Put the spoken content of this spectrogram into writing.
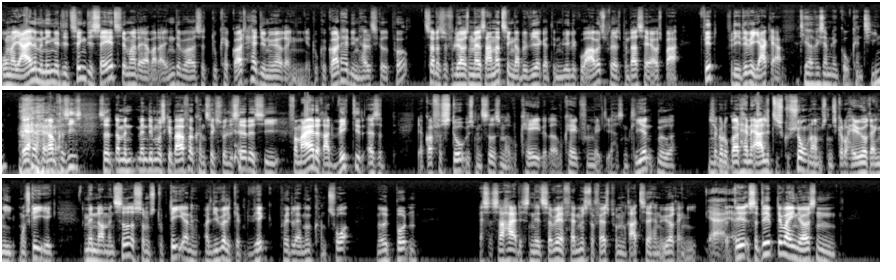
Brun og Jejle, men en af de ting, de sagde til mig, da jeg var derinde, det var også, at du kan godt have din ørering i, du kan godt have din halskede på. Så er der selvfølgelig også en masse andre ting, der bevirker, at det er en virkelig god arbejdsplads, men der sagde jeg også bare, fedt, fordi det vil jeg gerne. De havde for eksempel en god kantine. Ja, men præcis. Så, nå, men, men det er måske bare for at kontekstualisere det at sige, for mig er det ret vigtigt, altså jeg kan godt forstå, hvis man sidder som advokat eller advokatfuldmægtig og har sådan klientmøder, så kan du godt have en ærlig diskussion om, sådan, skal du have ørering i? Måske ikke. Men når man sidder som studerende og alligevel gemt væk på et eller andet kontor, noget i bunden, altså så har jeg det sådan lidt, så vil jeg fandme stå fast på min ret til at have en ørering i. Ja, Og ja. Det, så det, det var egentlig også en,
